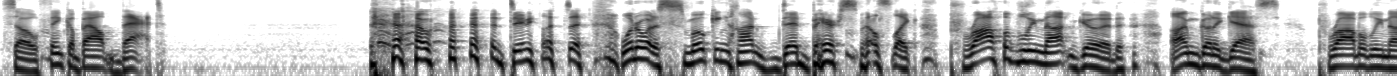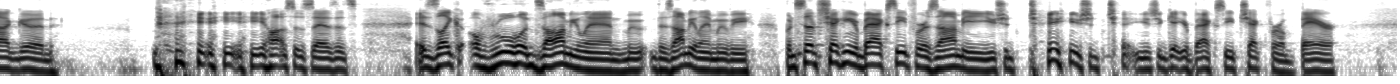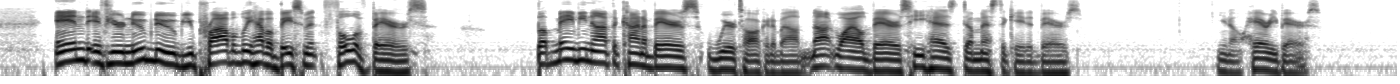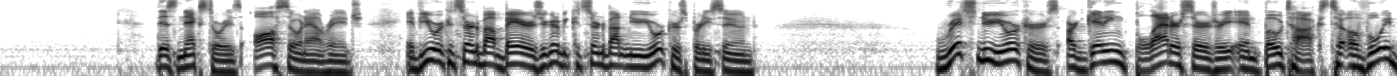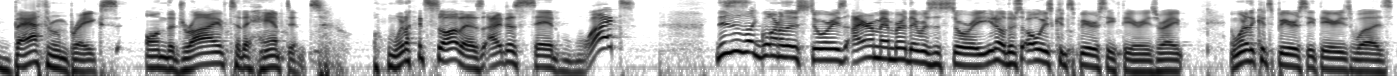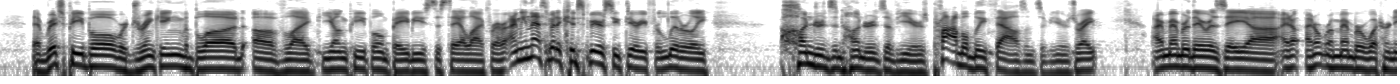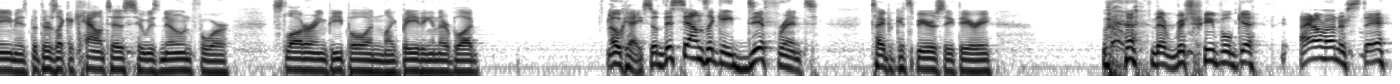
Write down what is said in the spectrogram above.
So think about that. Daniel said, wonder what a smoking hot dead bear smells like. Probably not good. I'm going to guess. Probably not good. he also says it's it's like a rule in Zombieland, mo- the Zombieland movie. But instead of checking your back seat for a zombie, you should you should you should get your back seat checked for a bear. And if you're noob noob, you probably have a basement full of bears. But maybe not the kind of bears we're talking about. Not wild bears. He has domesticated bears. You know, hairy bears. This next story is also an outrage. If you were concerned about bears, you're going to be concerned about New Yorkers pretty soon. Rich New Yorkers are getting bladder surgery and Botox to avoid bathroom breaks on the drive to the Hamptons. When I saw this, I just said, What? This is like one of those stories. I remember there was a story, you know, there's always conspiracy theories, right? And one of the conspiracy theories was that rich people were drinking the blood of like young people and babies to stay alive forever. I mean, that's been a conspiracy theory for literally hundreds and hundreds of years, probably thousands of years, right? I remember there was a uh, I don't I don't remember what her name is, but there's like a countess who was known for slaughtering people and like bathing in their blood. Okay, so this sounds like a different type of conspiracy theory that rich people get. I don't understand.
